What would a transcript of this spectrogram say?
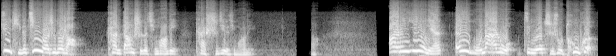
具体的金额是多少，看当时的情况定，看实际的情况定。啊，二零一六年 A 股纳入这个指数突破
